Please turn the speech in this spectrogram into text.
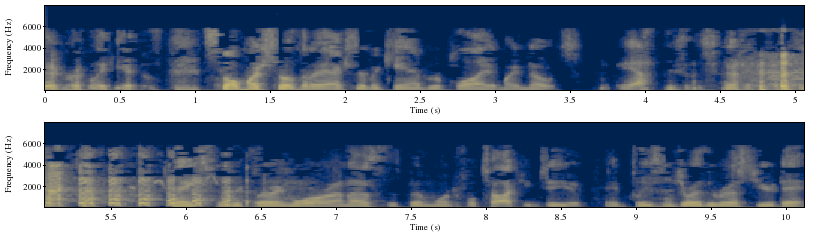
It really is. So much so that I actually have a canned reply in my notes. Yeah. Thanks for declaring war on us. It's been wonderful talking to you. Please enjoy the rest of your day.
